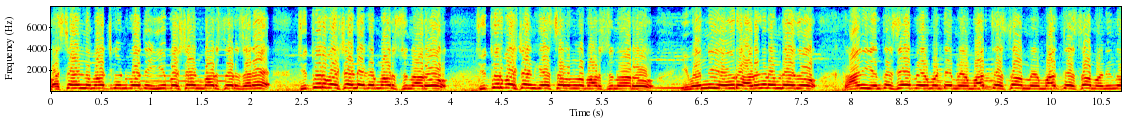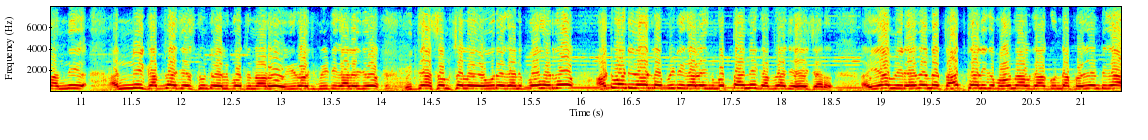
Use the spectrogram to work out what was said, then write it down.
బస్ స్టాండ్లు మార్చుకుంటూ పోతే ఈ బస్ స్టాండ్ మారుస్తారు. సరే చిత్తూరు బస్ స్టాండ్ ఎక్కడ మారుస్తున్నారు? చిత్తూరు బస్ ఏ స్థలంలో మారుస్తున్నారు? ఇవన్నీ ఎవరు అడగడం లేదు. కానీ ఎంతసేపు ఏమంటే మేము మార్చేస్తాం మేము మార్చేస్తాం అని అన్ని అన్ని కబ్జా చేసుకుంటూ వెళ్ళిపోతున్నారు. ఈరోజు బీటీ కాలేజు విద్యాసంస్థలు ఎవరే కానీ పోకూడదు. అటువంటి దాంట్లో బీటీ కాలేజ్ మొత్తాన్ని కబ్జా చేసేశారు. అయ్యా మీరు ఏదైనా తాత్కాలిక భవనాలు కాకుండా ప్రజెంట్గా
